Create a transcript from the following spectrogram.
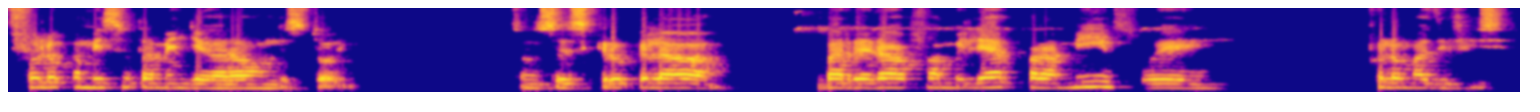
fue lo que me hizo también llegar a donde estoy. Entonces creo que la barrera familiar para mí fue, fue lo más difícil.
